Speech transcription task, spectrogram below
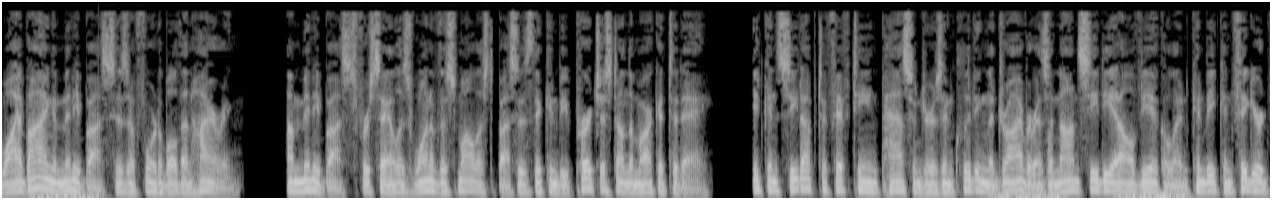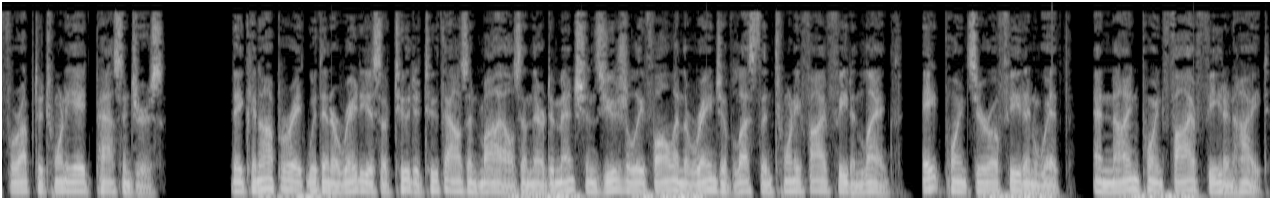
Why buying a minibus is affordable than hiring. A minibus for sale is one of the smallest buses that can be purchased on the market today. It can seat up to 15 passengers including the driver as a non-CDL vehicle and can be configured for up to 28 passengers. They can operate within a radius of 2 to 2,000 miles and their dimensions usually fall in the range of less than 25 feet in length, 8.0 feet in width, and 9.5 feet in height.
